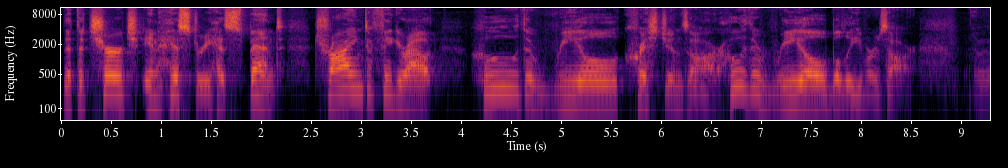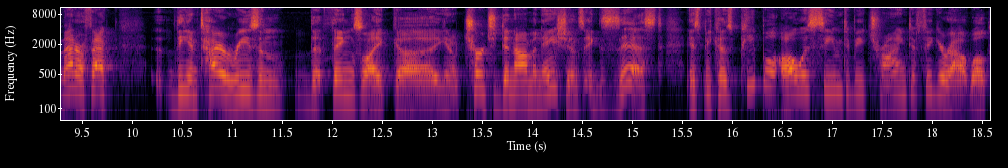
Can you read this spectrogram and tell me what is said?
that the church in history has spent trying to figure out who the real Christians are, who the real believers are. Matter of fact, the entire reason that things like uh, you know church denominations exist is because people always seem to be trying to figure out well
